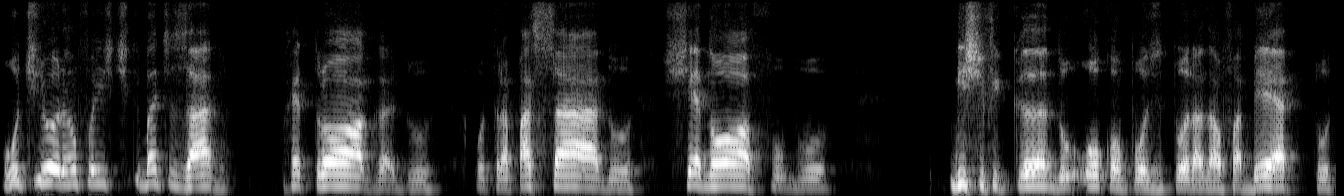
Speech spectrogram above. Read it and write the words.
o Tiorão foi estigmatizado, retrógrado, ultrapassado, xenófobo, mistificando o compositor analfabeto,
